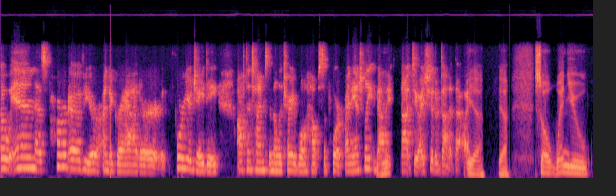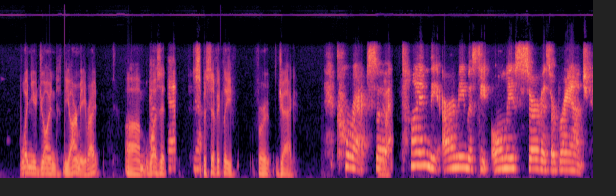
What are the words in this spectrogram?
go in as part of your undergrad or for your JD, oftentimes the military will help support financially. That mm-hmm. I did not do. I should have done it that way. Yeah, yeah. So when you when you joined the Army, right? Um, was it yeah, specifically for JAG? Correct. So yeah. at the time, the Army was the only service or branch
